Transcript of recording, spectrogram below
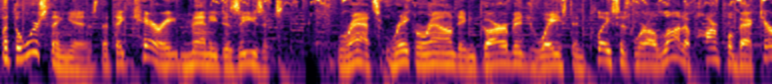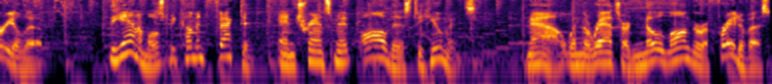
But the worst thing is that they carry many diseases. Rats rake around in garbage, waste, and places where a lot of harmful bacteria live. The animals become infected and transmit all this to humans. Now, when the rats are no longer afraid of us,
